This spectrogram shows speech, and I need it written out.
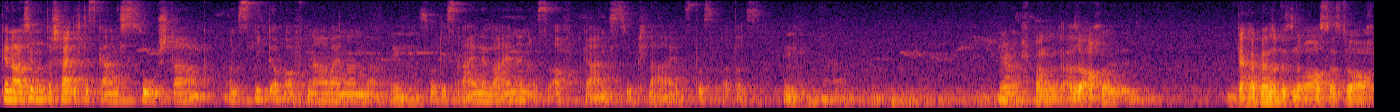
Genau, deswegen unterscheide ich das gar nicht so stark und es liegt auch oft nah beieinander. Mhm. So das reine Weinen ist oft gar nicht so klar, jetzt das oder das. Mhm. Ja. ja. spannend. Also auch, da hört man so ein bisschen raus, dass du auch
